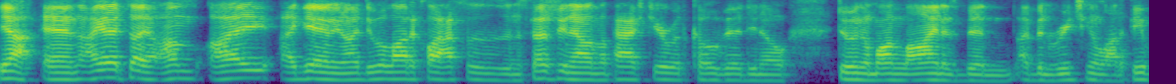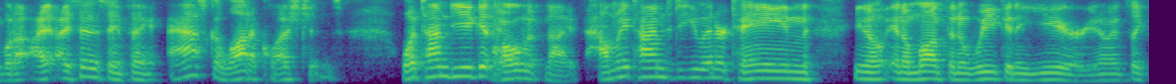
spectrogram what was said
yeah, and I gotta tell you, I'm I again, you know, I do a lot of classes, and especially now in the past year with COVID, you know, doing them online has been I've been reaching a lot of people. But I, I say the same thing: ask a lot of questions. What time do you get home at night? How many times do you entertain, you know, in a month, in a week, in a year? You know, it's like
